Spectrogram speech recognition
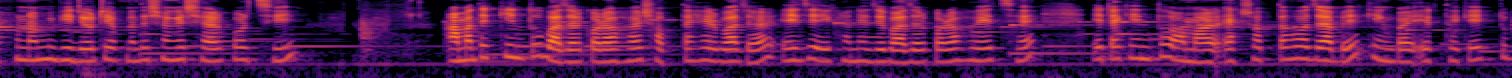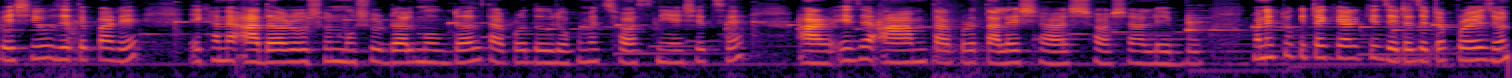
এখন আমি ভিডিওটি আপনাদের সঙ্গে শেয়ার করছি। আমাদের কিন্তু বাজার করা হয় সপ্তাহের বাজার। এই যে এখানে যে বাজার করা হয়েছে, এটা কিন্তু আমার এক সপ্তাহ যাবে কিংবা এর থেকে একটু বেশিও যেতে পারে। এখানে আদা, রসুন, মুসুর ডাল, মুগ ডাল, তারপর দুই রকমের সস নিয়ে এসেছে। আর এই যে আম, তারপরে তালের শাঁস শশা লেবু মানে টুকিটাকি আর কি যেটা যেটা প্রয়োজন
